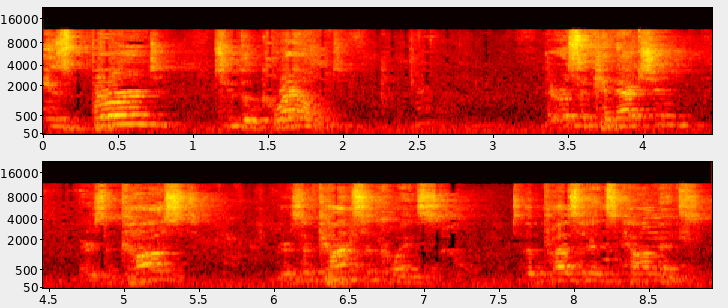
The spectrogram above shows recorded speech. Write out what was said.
is burned to the ground. There is a connection, there's a cost, there's a consequence to the president's comments.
